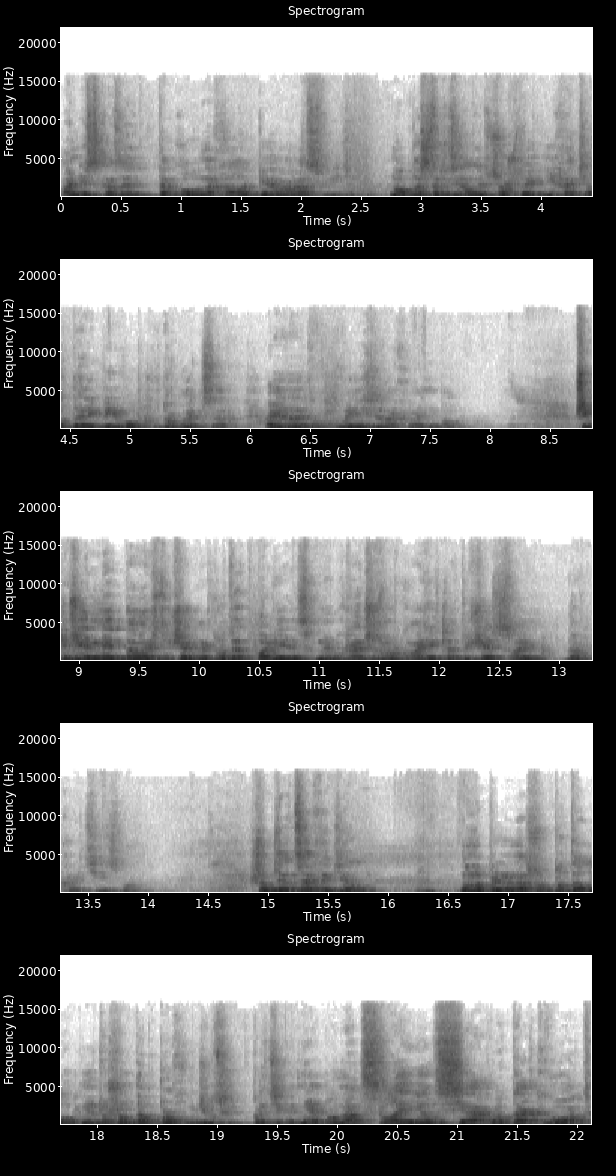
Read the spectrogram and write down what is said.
они сказали, такого нахала первый раз видим. Но быстро сделали все, что я них хотел. Дали переводку в другой цех. А я до этого в военизирохране был. Через неделю меня товарищ встречает, говорит, вот это Поленинск, на бюрократизм руководитель отвечает своим бюрократизмом. Что для цеха делал? Ну, например, у нас вот потолок, не то, что он там прохудился, протекает, нет, он отслоился, вот так вот.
